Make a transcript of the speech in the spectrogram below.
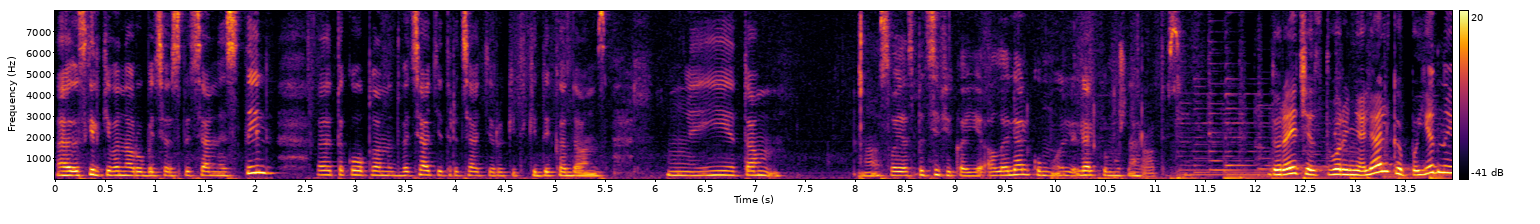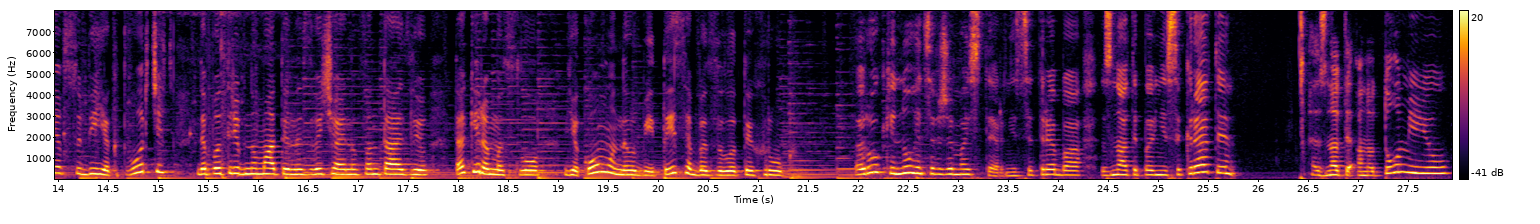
Е, оскільки вона робиться спеціальний стиль такого плану 20-30 роки, такий декаданс. І там своя специфіка є, але ляльку, лялькою можна гратися. До речі, створення ляльки поєднує в собі як творчість, де потрібно мати незвичайну фантазію, так і ремесло, в якому не обійтися без золотих рук. Руки, ноги це вже майстерність. Це треба знати певні секрети, знати анатомію,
